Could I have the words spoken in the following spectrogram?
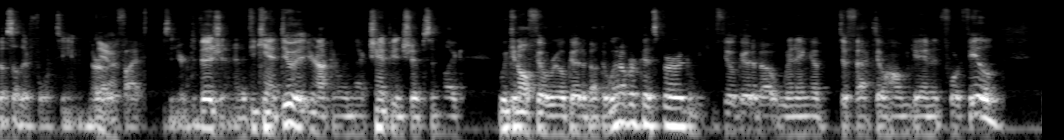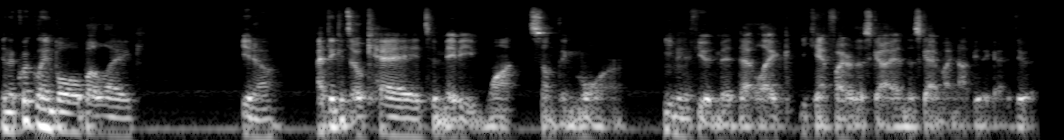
those other four teams or Yeah. other five teams in your division. And if you can't do it, you're not going to win MAC championships. And like we can all feel real good about the win over Pittsburgh, and we can feel good about winning a de facto home game at Ford Field in the Quick Lane Bowl. But like, you know, I think it's okay to maybe want something more, even if you admit that like you can't fire this guy and this guy might not be the guy to do it,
